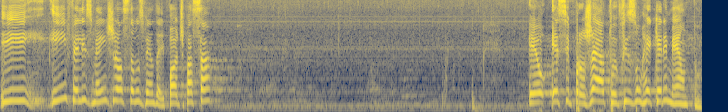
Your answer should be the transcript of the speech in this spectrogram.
e, e infelizmente nós estamos vendo aí. Pode passar? Eu, esse projeto, eu fiz um requerimento,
